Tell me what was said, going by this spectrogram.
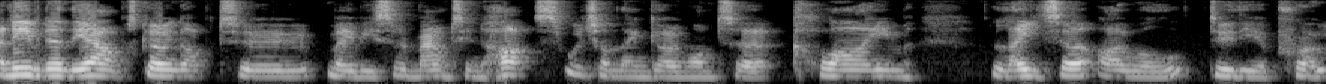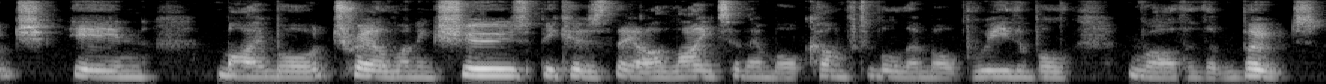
and even in the Alps, going up to maybe sort of mountain huts, which I'm then going on to climb later, I will do the approach in my more trail running shoes because they are lighter, they're more comfortable, they're more breathable rather than boots.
